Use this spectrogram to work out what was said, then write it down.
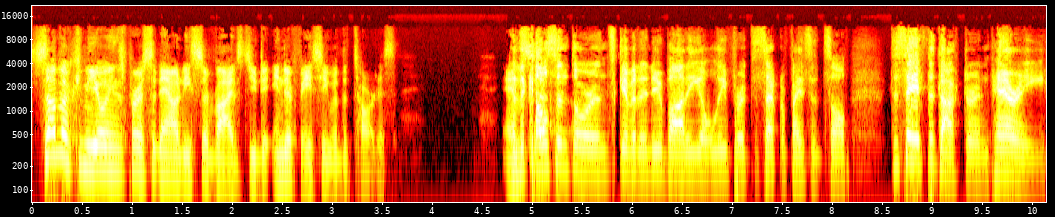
Some of Kamelion's personality survives due to interfacing with the TARDIS. And, the so- Gelsandorans give it a new body only for it to sacrifice itself to save the Doctor and Peri.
